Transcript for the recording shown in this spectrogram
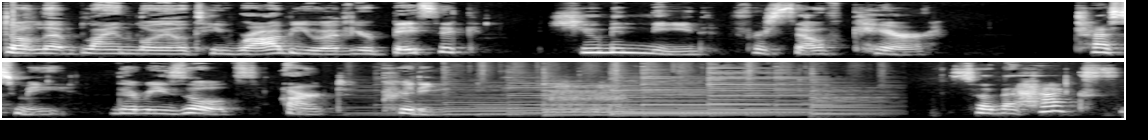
don't let blind loyalty rob you of your basic human need for self care. Trust me, the results aren't pretty. So, the hacks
